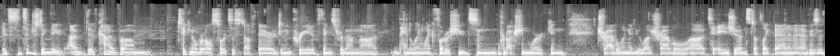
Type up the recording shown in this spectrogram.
it's it's interesting. They I've, they've kind of um, taken over all sorts of stuff. They're doing creative things for them, uh, handling like photo shoots and production work and traveling. I do a lot of travel uh, to Asia and stuff like that, and I, I visit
